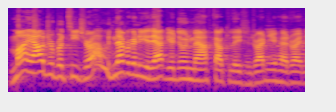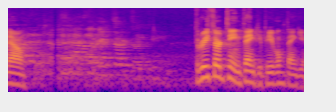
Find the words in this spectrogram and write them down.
my algebra teacher, I was never going to do that. You're doing math calculations right in your head right now. 313. Thank you, people. Thank you.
